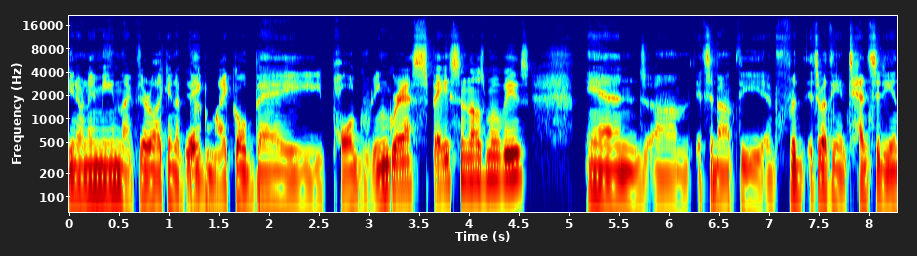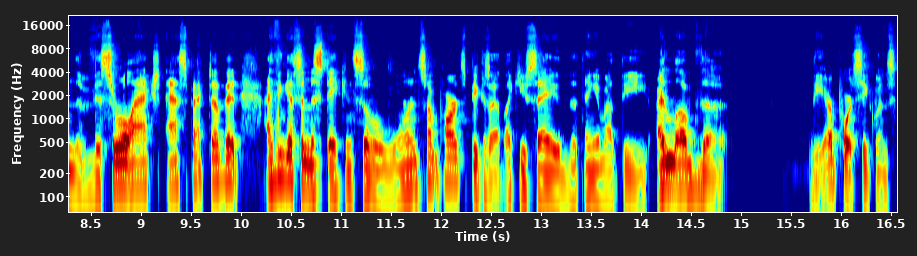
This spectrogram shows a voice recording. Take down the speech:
You know what I mean? Like they're like in a Yeah. big Michael Bay, Paul Greengrass space in those movies, and um, it's about the for, it's about the intensity and the visceral act- aspect of it. I think that's a mistake in Civil War in some parts because, I, like you say, the thing about the I love the the airport sequence,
